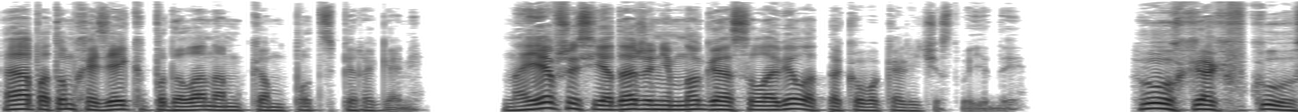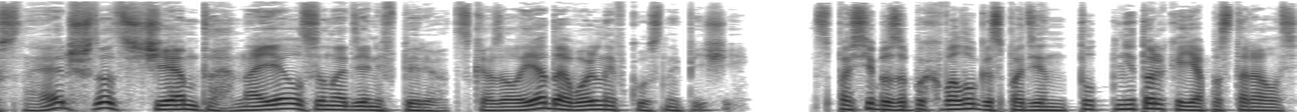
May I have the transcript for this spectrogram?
А потом хозяйка подала нам компот с пирогами. Наевшись, я даже немного осоловел от такого количества еды. «Ух, как вкусно! Это что-то с чем-то. Наелся на день вперед», — сказал я, довольный вкусной пищей. «Спасибо за похвалу, господин. Тут не только я постаралась.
